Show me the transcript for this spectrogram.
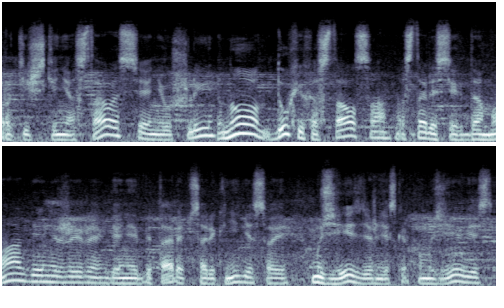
практически не осталось, все они ушли. Но дух их остался, остались их дома, где они жили, где они обитали, писали книги свои. Музей, здесь же несколько музеев есть,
